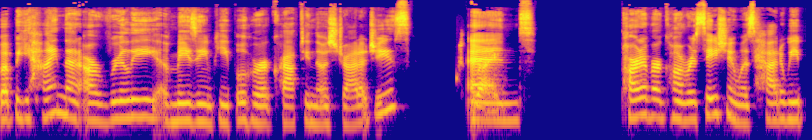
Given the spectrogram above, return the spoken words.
But behind that are really amazing people who are crafting those strategies. Right. And part of our conversation was how do we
